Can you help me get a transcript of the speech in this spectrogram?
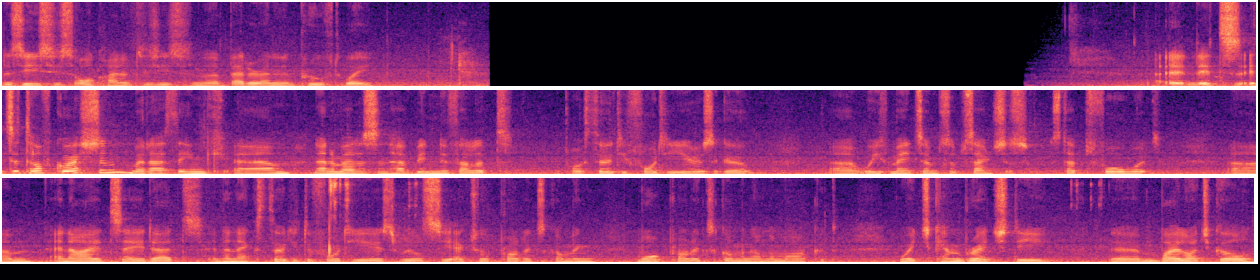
diseases, all kind of diseases in a better and improved way. It's it's a tough question, but I think um, nanomedicine have been developed for 30, 40 years ago. Uh, we've made some substantial steps forward, um, and I'd say that in the next 30 to 40 years we'll see actual products coming, more products coming on the market, which can bridge the, the biological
